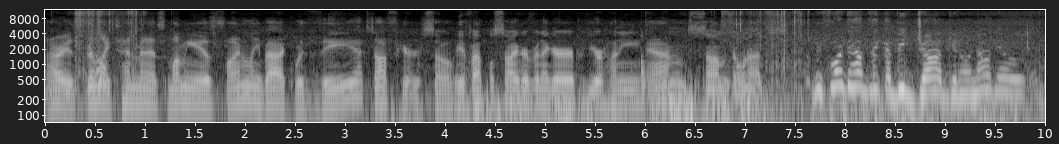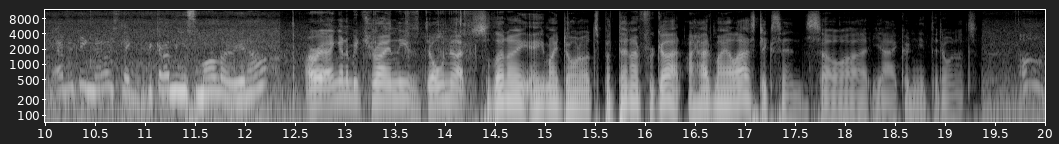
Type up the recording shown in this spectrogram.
All right, it's been like 10 minutes. Mommy is finally back with the stuff here. So we have apple cider vinegar, pure honey, and some donuts. Before they have like a big jug, you know. Now they're everything now is like becoming smaller, you know. All right, I'm gonna be trying these donuts. So then I ate my donuts, but then I forgot. I had my elastics in. So, uh, yeah, I couldn't eat the donuts. Oh,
